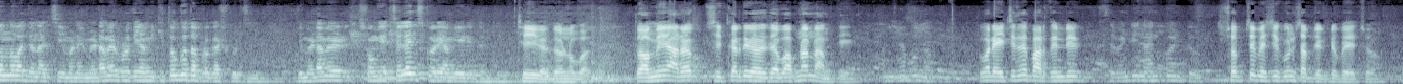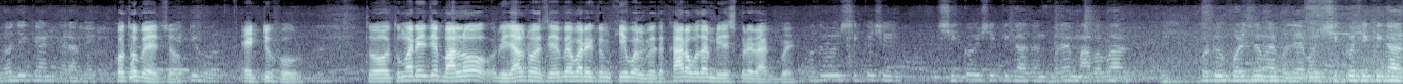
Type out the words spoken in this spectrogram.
ধন্যবাদ জানাচ্ছি। মানে ম্যাডামের প্রতি আমি কৃতজ্ঞতা প্রকাশ করছি যে ম্যাডামের সঙ্গে চ্যালেঞ্জ করে আমি এই রেজাল্ট ঠিক আছে ধন্যবাদ। তো আমি আরও শিক্ষার্থীর কাছে যাব। আপনার নাম কি? তোমার এইচএস এর percentage seventy nine point two সবচেয়ে বেশি কোন সাবজেক্টে পেয়েছ? লজিক অ্যান্ড অ্যারাবিক কত পেয়েছ? এইটটি ফোর তো তোমার এই যে ভালো রেজাল্ট হয়েছে এ ব্যাপারে তুমি কি বলবে? তো কার অবদান বিশেষ করে রাখবে? প্রথমে শিক্ষক শিক্ষক শিক্ষিকা আছেন পরে মা বাবার কঠোর পরিশ্রমের ফলে এবং শিক্ষক শিক্ষিকার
